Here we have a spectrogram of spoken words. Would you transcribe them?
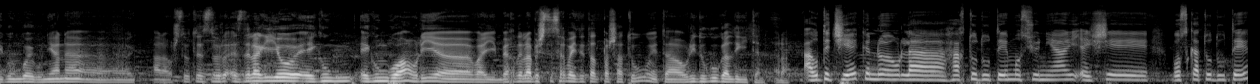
egungo egunean, uh, uste dut ez, ez dela gio egun, egungoa, hori bai, berdela beste zerbaitetat pasatu, eta hori dugu galde egiten. Haute txiek, nola hartu dute emozionia, eixe boskatu dute?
